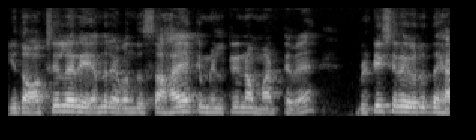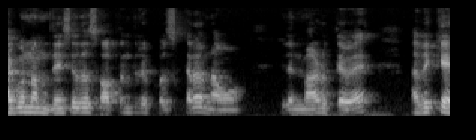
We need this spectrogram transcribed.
ಇದು ಆಕ್ಸಿಲರಿ ಅಂದ್ರೆ ಒಂದು ಸಹಾಯಕ ಮಿಲಿಟರಿ ನಾವು ಮಾಡ್ತೇವೆ. ಬ್ರಿಟಿಷರ ವಿರುದ್ಧ ಹೇಗೂ ನಮ್ಮ ದೇಶದ ಸ್ವಾತಂತ್ರ್ಯಕ್ಕೋಸ್ಕರ ನಾವು ಇದನ್ನು ಮಾಡುತ್ತೇವೆ. ಅದಕ್ಕೆ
